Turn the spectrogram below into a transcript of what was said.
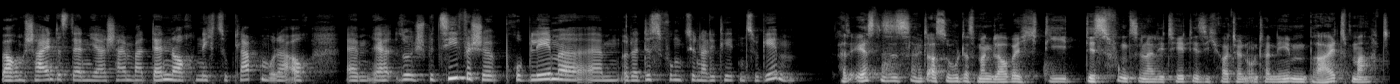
Warum scheint es denn ja scheinbar dennoch nicht zu klappen oder auch ähm, ja, so spezifische Probleme ähm, oder Dysfunktionalitäten zu geben? Also erstens ist es halt auch so, dass man, glaube ich, die Dysfunktionalität, die sich heute in Unternehmen breit macht,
